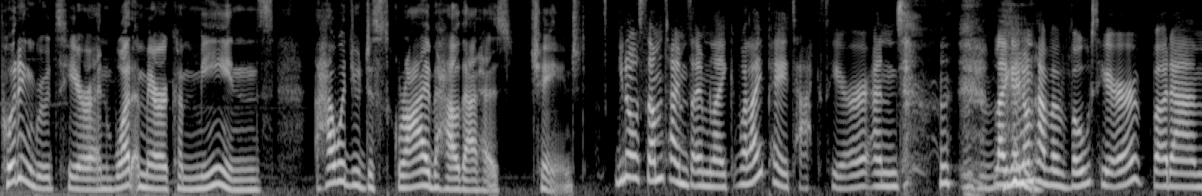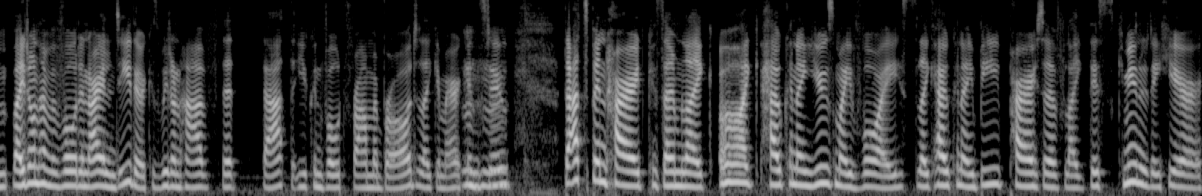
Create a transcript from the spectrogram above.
putting roots here and what America means, how would you describe how that has changed? you know, sometimes I'm like, well, I pay tax here, and like I don't have a vote here, but um, I don't have a vote in Ireland either because we don't have that that that you can vote from abroad like Americans do. That's been hard because I'm like, oh, I, how can I use my voice? Like, how can I be part of like this community here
